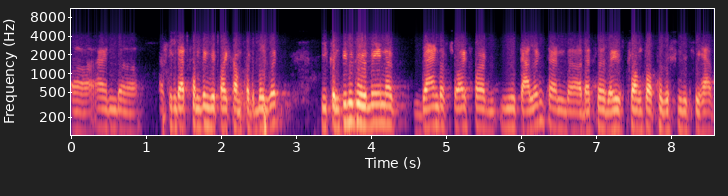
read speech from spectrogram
And I think that's something we're quite comfortable with. We continue to remain a brand of choice for new talent, and that's a very strong proposition which we have.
